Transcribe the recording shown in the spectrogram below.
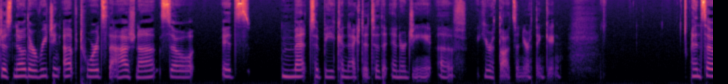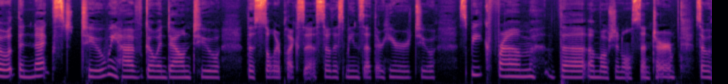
just know they're reaching up towards the ajna. So it's meant to be connected to the energy of your thoughts and your thinking. And so the next two we have going down to the solar plexus. So this means that they're here to speak from the emotional center. So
